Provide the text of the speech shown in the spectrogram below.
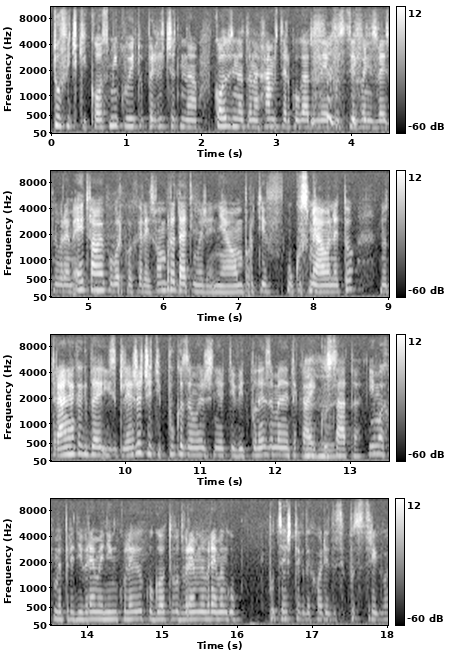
туфички косми, които приличат на козината на хамстер, когато не е подстригван известно време. Ей, това ме побърква. Харесвам брадати мъже, нямам против окосмяването, но трябва някак да изглежда, че ти пука за мъжния ти вид. Поне за мен е така mm-hmm. и косата. Имахме преди време един колега, когато от време на време го подсещах да ходя да се подстригва.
